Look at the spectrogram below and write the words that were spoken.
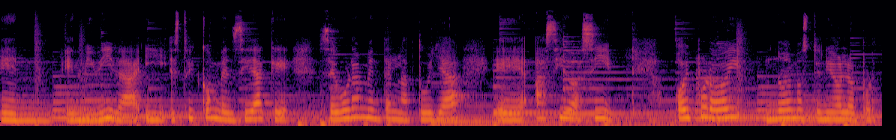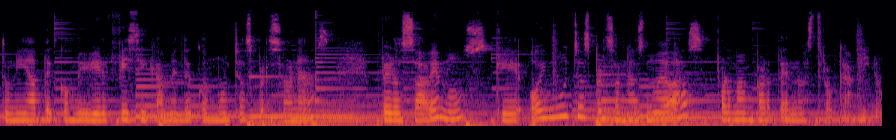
en, mi vida y estoy convencida que seguramente en la tuya eh, ha sido así. Hoy por hoy no hemos tenido la oportunidad de convivir físicamente con muchas personas, pero sabemos que hoy muchas personas nuevas forman parte de nuestro camino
